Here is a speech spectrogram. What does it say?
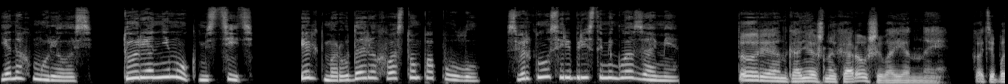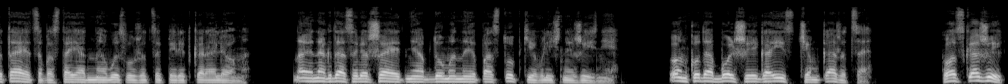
Я нахмурилась. Ториан не мог мстить. Эльтмар ударил хвостом по полу, сверкнул серебристыми глазами. Ториан, конечно, хороший военный, хоть и пытается постоянно выслужиться перед королем, но иногда совершает необдуманные поступки в личной жизни. Он куда больше эгоист, чем кажется. Вот скажи,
